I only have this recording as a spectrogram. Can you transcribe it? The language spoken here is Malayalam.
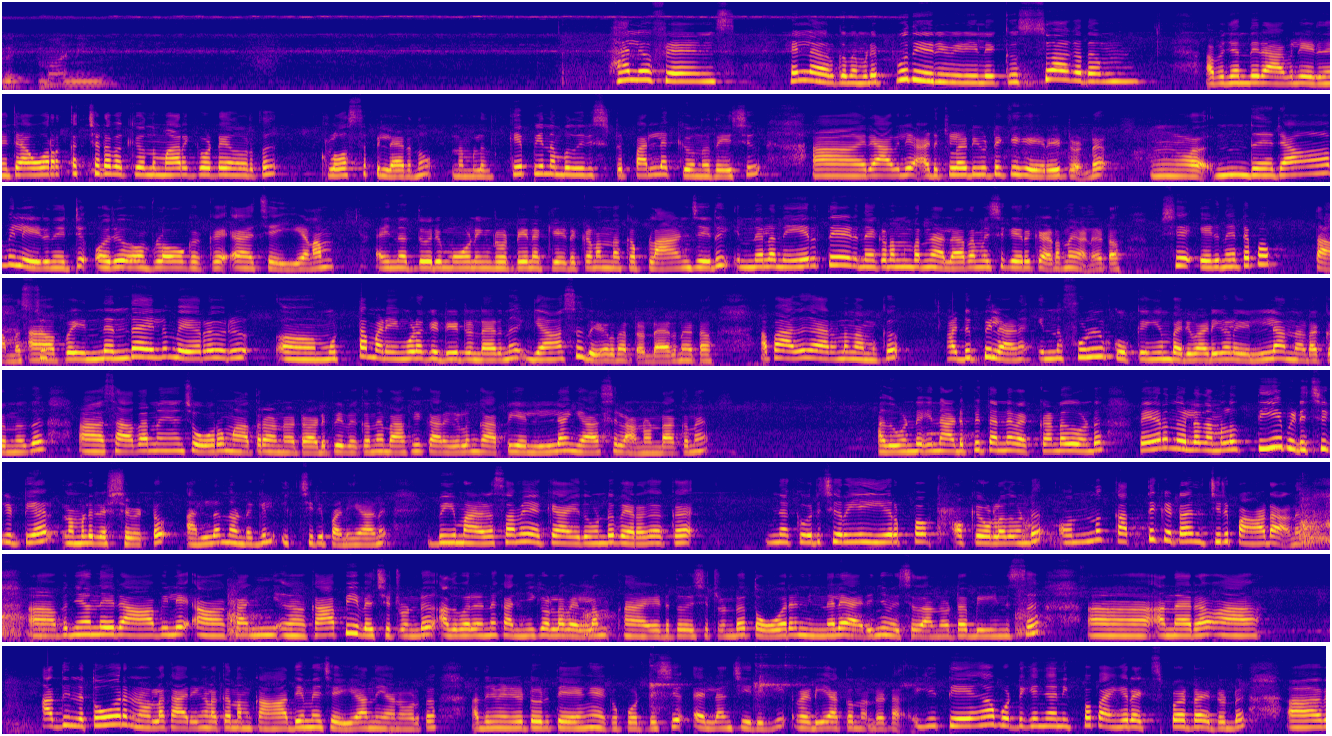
ഗുഡ് മോർണിംഗ് ഹലോ ഫ്രണ്ട്സ് എല്ലാവർക്കും നമ്മുടെ പുതിയൊരു വീഡിയോയിലേക്ക് സ്വാഗതം. അപ്പോൾ ഞാൻ രാവിലെ എഴുന്നേറ്റ് ആ ഉറക്കച്ചടവൊക്കെ ഒന്ന് മാറിക്കോട്ടെ ക്ലോസപ്പ് ഇല്ലായിരുന്നു. നമ്മൾ കെ പി നമ്പൂതിരിച്ചിട്ട് പല്ലൊക്കെ ഒന്ന് തേച്ച് രാവിലെ അടുക്കള ഡ്യൂട്ടിക്ക് കയറിയിട്ടുണ്ട് രാവിലെ എഴുന്നേറ്റ് ഒരു വ്ളോഗൊക്കെ ചെയ്യണം. ഇന്നത്തെ ഒരു മോർണിംഗ് റൊട്ടീനൊക്കെ എടുക്കണം എന്നൊക്കെ പ്ലാൻ ചെയ്ത് ഇന്നലെ നേരത്തെ എഴുന്നേക്കണം എന്ന് പറഞ്ഞ് അലാറം വെച്ച് കയറി കിടന്നതാണ് കേട്ടോ. പക്ഷേ എഴുന്നേറ്റപ്പം താമസിച്ചു. അപ്പോൾ ഇന്ന് എന്തായാലും വേറെ ഒരു മുട്ട മണിയും കൂടെ കിട്ടിയിട്ടുണ്ടായിരുന്നു. ഗ്യാസ് തീർന്നിട്ടുണ്ടായിരുന്നു കേട്ടോ. അപ്പോൾ അത് കാരണം നമുക്ക് അടുപ്പിലാണ് ഇന്ന് ഫുൾ കുക്കിങ്ങും പരിപാടികളും എല്ലാം നടക്കുന്നത്. സാധാരണ ഞാൻ ചോറ് മാത്രമാണ് കേട്ടോ അടുപ്പിൽ വെക്കുന്നത്. ബാക്കി കറികളും കാപ്പിയും എല്ലാം ഗ്യാസിലാണ് ഉണ്ടാക്കുന്നത്. അതുകൊണ്ട് ഇന്ന് അടുപ്പിൽ തന്നെ വെക്കേണ്ടത് കൊണ്ട് വേറൊന്നുമില്ല. നമ്മൾ തീ പിടിച്ച് കിട്ടിയാൽ നമ്മൾ രക്ഷപ്പെട്ടു. അല്ലെന്നുണ്ടെങ്കിൽ ഇച്ചിരി പണിയാണ്. ഇപ്പോൾ ഈ മഴ സമയമൊക്കെ ആയതുകൊണ്ട് വിറകൊക്കെ ഇതിനൊക്കെ ഒരു ചെറിയ ഈർപ്പം ഒക്കെ ഉള്ളതുകൊണ്ട് ഒന്ന് കത്തിക്കിട്ടാൻ ഇച്ചിരി പാടാണ്. അപ്പം ഞാൻ രാവിലെ കഞ്ഞി കാപ്പി വെച്ചിട്ടുണ്ട്. അതുപോലെ തന്നെ കഞ്ഞിക്കുള്ള വെള്ളം എടുത്ത് വെച്ചിട്ടുണ്ട്. തോരൻ ഇന്നലെ അരിഞ്ഞ് വെച്ചതാണ് കേട്ടോ ബീൻസ്. അന്നേരം അതിന് തോരനുള്ള കാര്യങ്ങളൊക്കെ നമുക്ക് ആദ്യമേ ചെയ്യാമെന്ന് ഞാൻ ഓർത്ത് അതിന് വേണ്ടിയിട്ട് ഒരു തേങ്ങയൊക്കെ പൊട്ടിച്ച് എല്ലാം ചിരുകി റെഡിയാക്കുന്നുണ്ട് കേട്ടോ. ഈ തേങ്ങ പൊട്ടിക്കാൻ ഞാൻ ഇപ്പോൾ ഭയങ്കര എക്സ്പേർട്ടായിട്ടുണ്ട്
